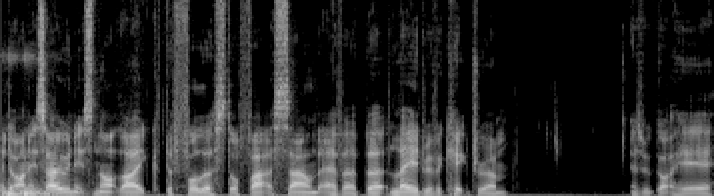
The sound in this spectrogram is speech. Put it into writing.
And on its own, it's not like the fullest or fattest sound ever, but layered with a kick drum, as we've got here,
